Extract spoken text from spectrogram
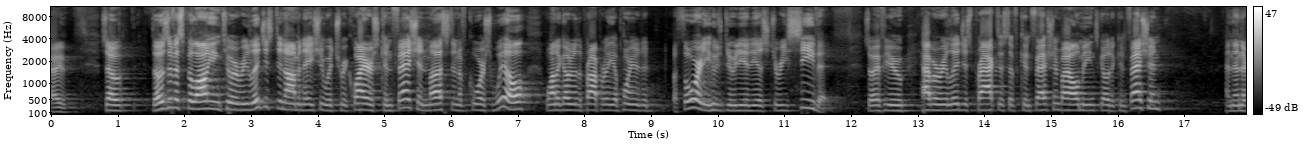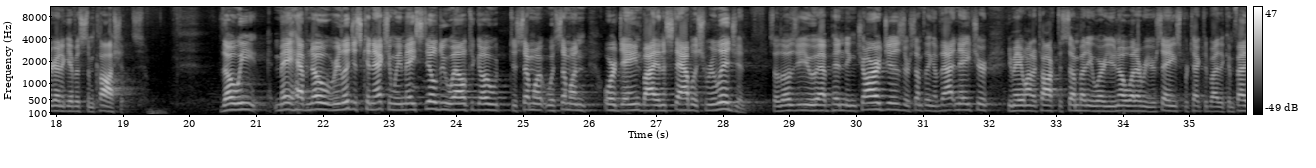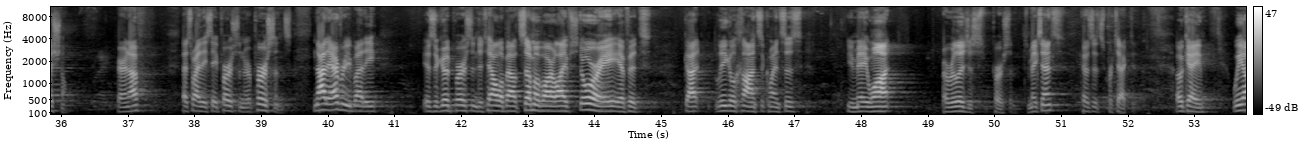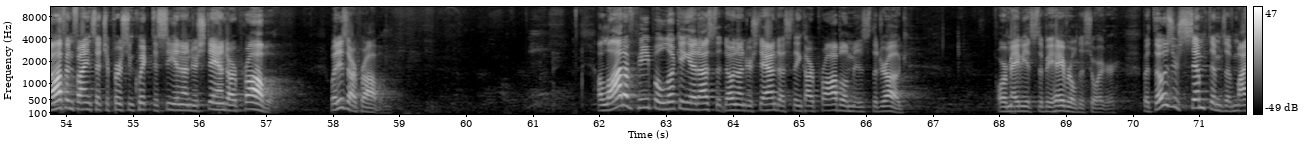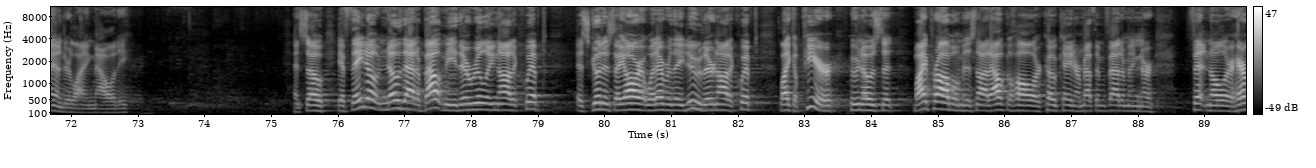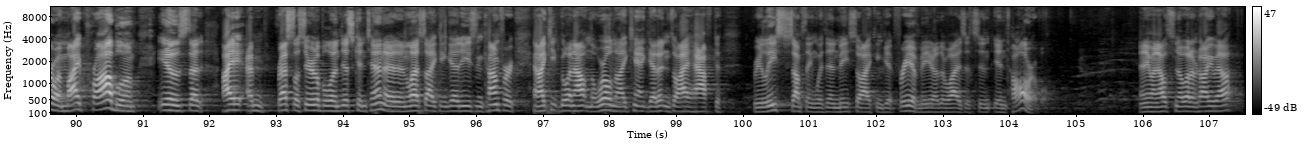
Okay? So, those of us belonging to a religious denomination which requires confession must, and of course will, want to go to the properly appointed authority whose duty it is to receive it. So, if you have a religious practice of confession, by all means go to confession, and then they're going to give us some cautions. Though we may have no religious connection, we may still do well to go to someone with someone ordained by an established religion. So, those of you who have pending charges or something of that nature, you may want to talk to somebody where you know whatever you're saying is protected by the confessional. Fair enough? That's why they say person or persons. Not everybody is a good person to tell about some of our life story if it's got legal consequences. You may want a religious person. Does it make sense? Because it's protected. Okay, we often find such a person quick to see and understand our problem. What is our problem? A lot of people looking at us that don't understand us think our problem is the drug, or maybe it's the behavioral disorder. But those are symptoms of my underlying malady. And so, if they don't know that about me, they're really not equipped as good as they are at whatever they do. They're not equipped like a peer who knows that my problem is not alcohol or cocaine or methamphetamine or fentanyl or heroin. My problem is that I am restless, irritable, and discontented unless I can get ease and comfort. And I keep going out in the world and I can't get it. And so I have to release something within me so I can get free of me. Otherwise, it's in- intolerable. Anyone else know what I'm talking about?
